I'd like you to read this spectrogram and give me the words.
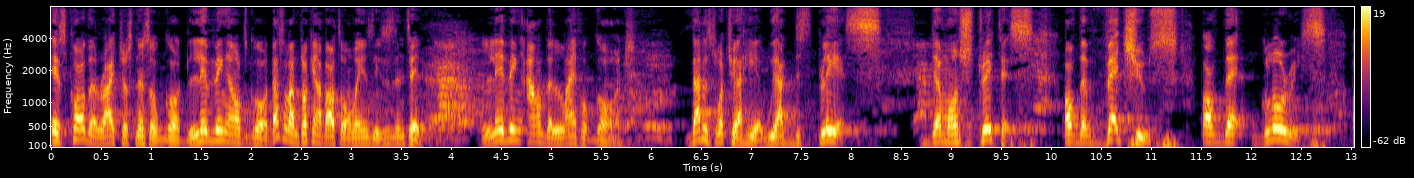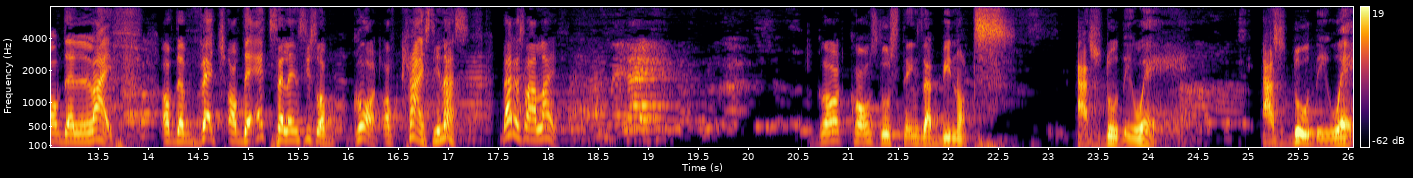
It's called the righteousness of God. Living out God. That's what I'm talking about on Wednesdays, isn't it? Living out the life of God. That is what you are here. We are displayers, demonstrators of the virtues, of the glories, of the life, of the virtue, of the excellencies of God, of Christ in us. That is our life. God calls those things that be not as though they were. As though they were.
